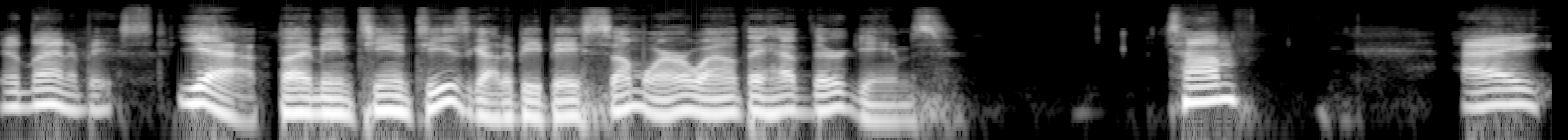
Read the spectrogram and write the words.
Atlanta based. yeah, but I mean TNT's got to be based somewhere. Why don't they have their games? Tom, I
